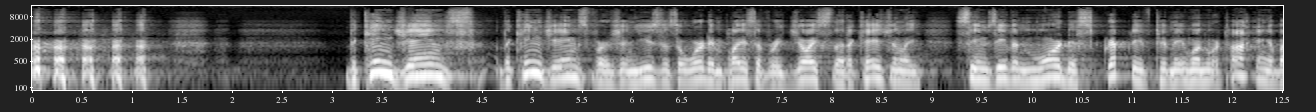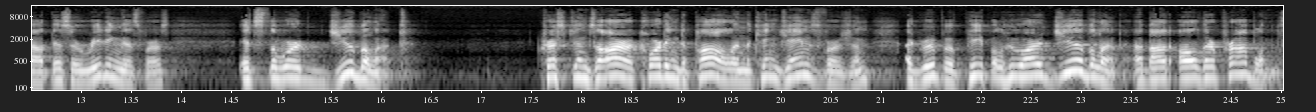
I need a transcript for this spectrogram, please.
the King James the King James version uses a word in place of rejoice that occasionally seems even more descriptive to me when we're talking about this or reading this verse. It's the word jubilant. Christians are, according to Paul in the King James Version, a group of people who are jubilant about all their problems.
